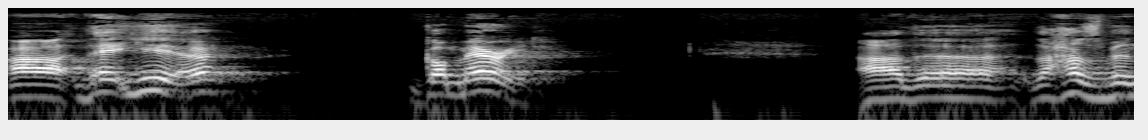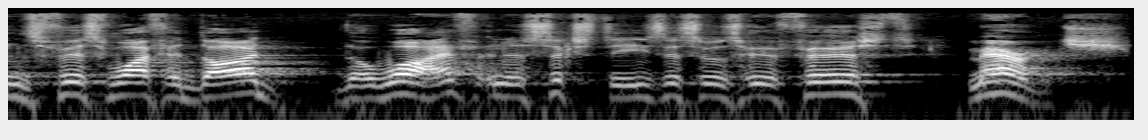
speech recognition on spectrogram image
uh, that year got married. Uh, the, the husband's first wife had died. The wife, in her 60s, this was her first marriage.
